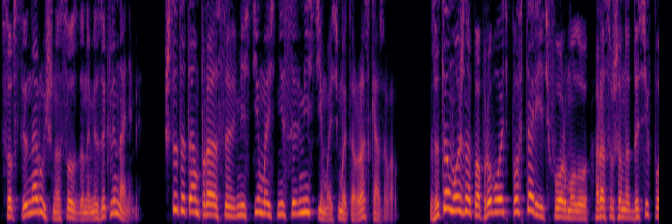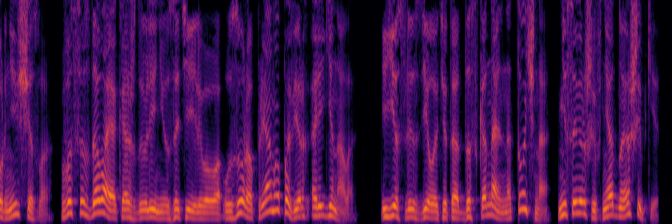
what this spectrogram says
собственноручно созданными заклинаниями. Что-то там про совместимость-несовместимость мэтр рассказывал. Зато можно попробовать повторить формулу, раз уж она до сих пор не исчезла, воссоздавая каждую линию затейливого узора прямо поверх оригинала. И если сделать это досконально точно, не совершив ни одной ошибки,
